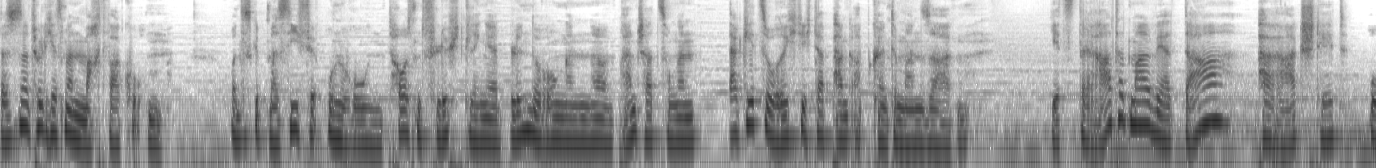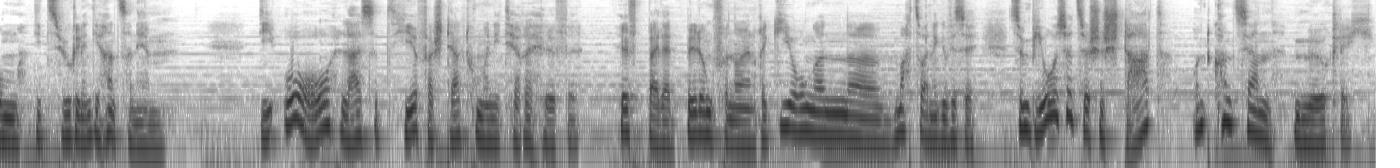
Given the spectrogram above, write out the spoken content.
Das ist natürlich erstmal ein Machtvakuum. Und es gibt massive Unruhen, tausend Flüchtlinge, Plünderungen und Brandschatzungen. Da geht so richtig der Punk ab, könnte man sagen. Jetzt ratet mal, wer da parat steht, um die Zügel in die Hand zu nehmen. Die Oro leistet hier verstärkt humanitäre Hilfe, hilft bei der Bildung von neuen Regierungen, äh, macht so eine gewisse Symbiose zwischen Staat und Konzern möglich.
